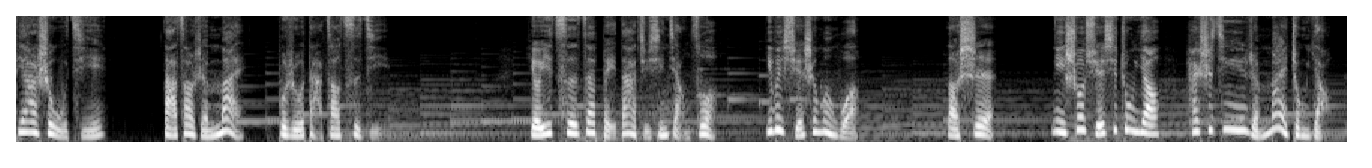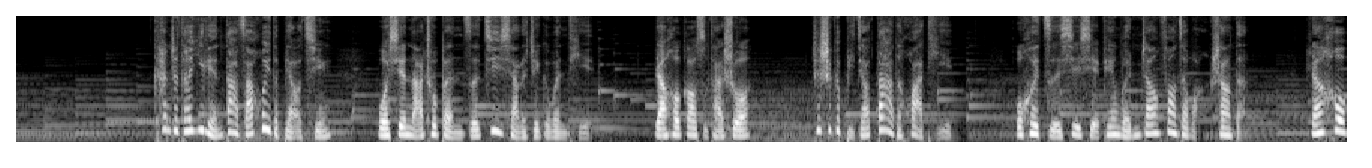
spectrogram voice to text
第二十五集，打造人脉不如打造自己。有一次在北大举行讲座，一位学生问我：“老师，你说学习重要还是经营人脉重要？”看着他一脸大杂烩的表情，我先拿出本子记下了这个问题，然后告诉他说：“这是个比较大的话题，我会仔细写篇文章放在网上的。”然后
